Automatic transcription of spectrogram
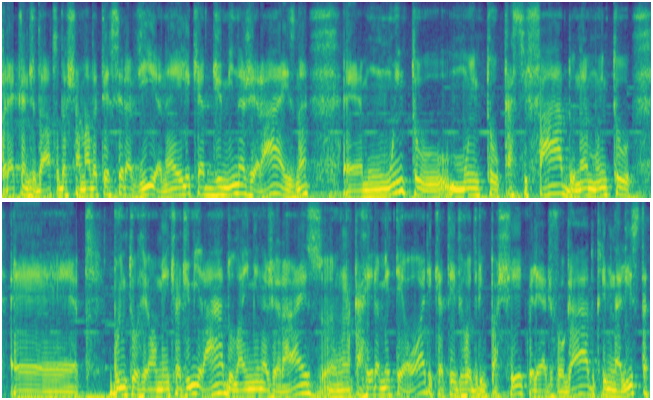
pré-candidato da chamada terceira via, né? Ele que é de Minas Gerais, né? É muito, muito cacifado, né? Muito, é, muito realmente admirado lá em Minas Gerais, uma carreira meteórica teve Rodrigo Pacheco, ele é advogado, criminalista,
